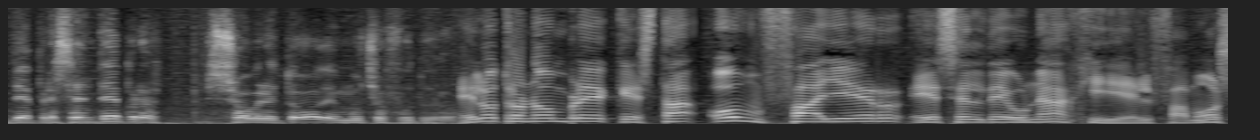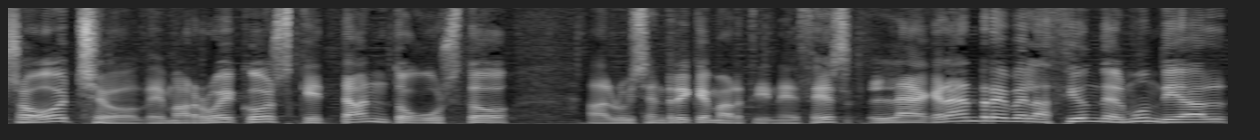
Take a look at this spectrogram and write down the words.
de presente, pero sobre todo de mucho futuro. El otro nombre que está on fire es el de Unagi, el famoso 8 de Marruecos que tanto gustó a Luis Enrique Martínez. Es la gran revelación del Mundial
